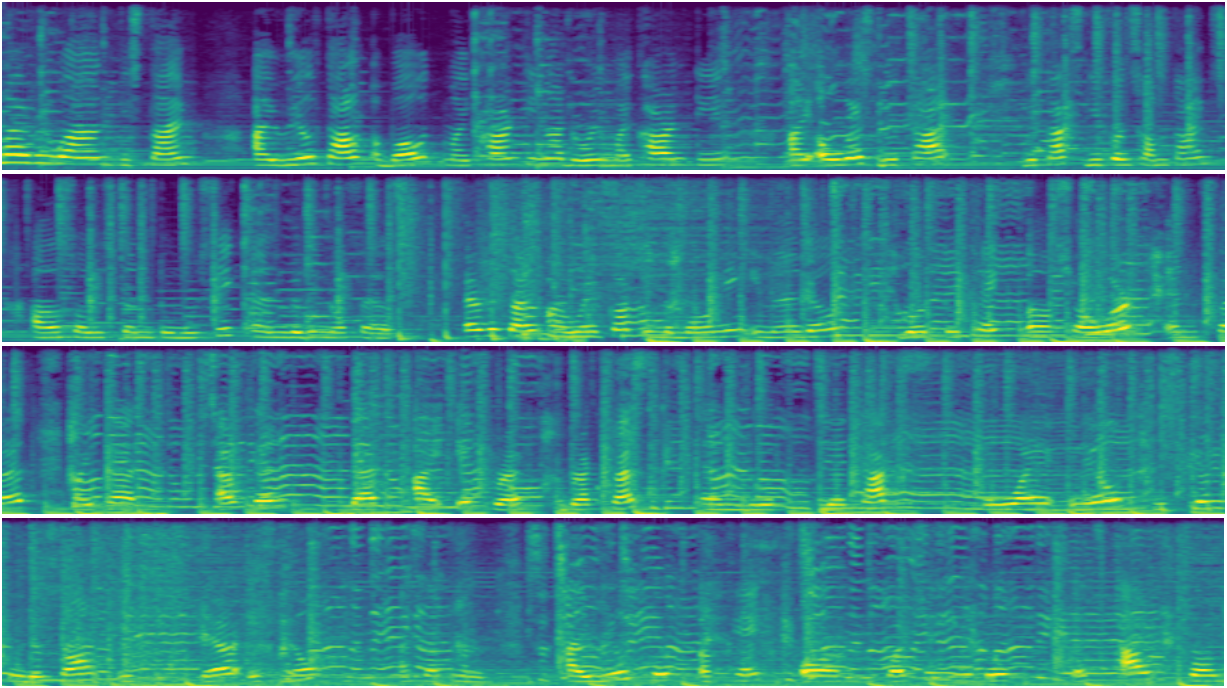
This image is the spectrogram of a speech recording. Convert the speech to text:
Hello everyone, this time I will talk about my quarantine during my quarantine. I always do that. The tasks given sometimes. I also listen to music and reading novels. Every time I wake up in the morning immediately go to take a shower and feed my cat. After that I eat breakfast and do the. Will listen to the song if there is no assignment. I will cook a cake or watching YouTube. That's all from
